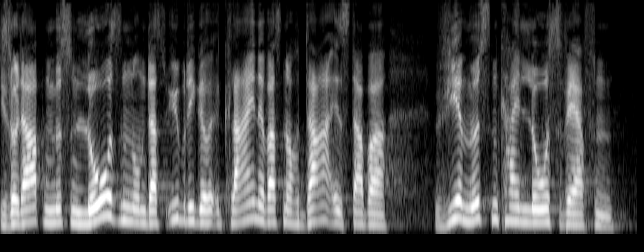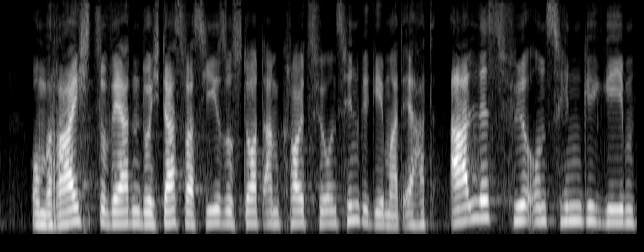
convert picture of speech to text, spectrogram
Die Soldaten müssen losen um das übrige Kleine, was noch da ist, aber wir müssen kein Los werfen, um reich zu werden durch das, was Jesus dort am Kreuz für uns hingegeben hat. Er hat alles für uns hingegeben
